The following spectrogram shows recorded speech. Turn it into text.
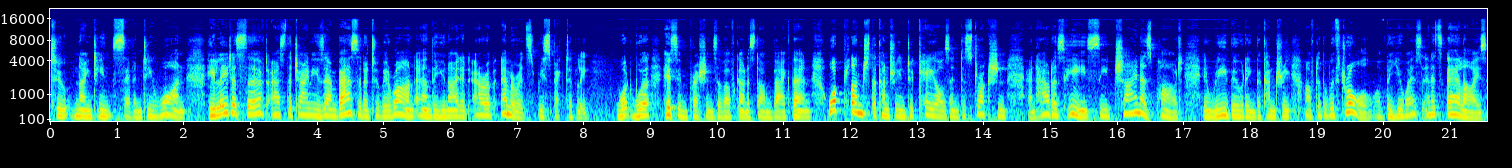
to 1971. He later served as the Chinese ambassador to Iran and the United Arab Emirates, respectively. What were his impressions of Afghanistan back then? What plunged the country into chaos and destruction? And how does he see China's part in rebuilding the country after the withdrawal of the US and its allies?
